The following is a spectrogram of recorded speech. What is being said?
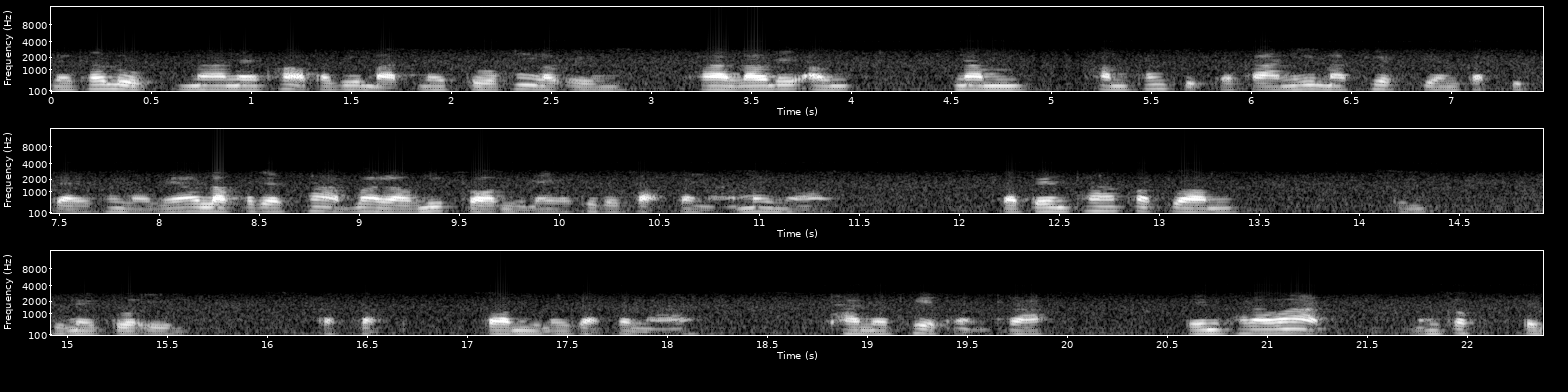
แล้วสรุปมาในข้อปฏิบัติในตัวของเราเอง ถ้าเราได้เอานำทำทั้งจิตประการนี้มาเทียบเทียงกับจิตใจของเราแล้ว เราก็จะทราบว่าเรานี่ปลอมอยู่ในพุทธศาสนาไม่น้อยแต่เป็นภาพก็ปลอม อยู่ในตัวเองกับสัตว์ปลอมอยู่ในศาสนาทานเพศแห่งพระเป็นฆราวาสมันก็เป็น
